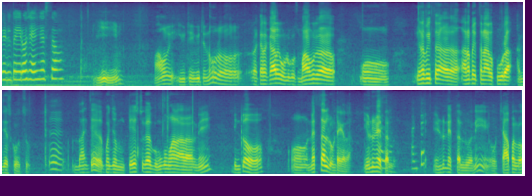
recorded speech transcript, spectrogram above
వీటితో ఈరోజు ఏం చేస్తావు? ఈ మామూలు వీటి వీటిను రకరకాలుగా వండుకోవచ్చు. మామూలుగా ఊ, ఇనపిత్త అనపిత్తనాల కూర అని చేసుకోవచ్చు. దానితే కొంచెం టేస్ట్గా గుమగుమాలని దీంట్లో నెత్తళ్ళు ఉంటాయి కదా ఎండు నెత్తళ్ళు. ఎండు నెత్తళ్ళు అని ఒక చేపల్లో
